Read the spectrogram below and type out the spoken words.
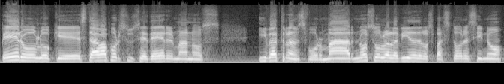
Pero lo que estaba por suceder, hermanos, iba a transformar no solo la vida de los pastores, sino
